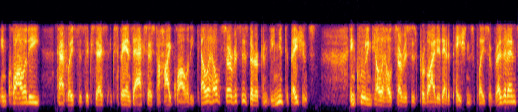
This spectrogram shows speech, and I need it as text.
In quality, Pathways to Success expands access to high quality telehealth services that are convenient to patients, including telehealth services provided at a patient's place of residence.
